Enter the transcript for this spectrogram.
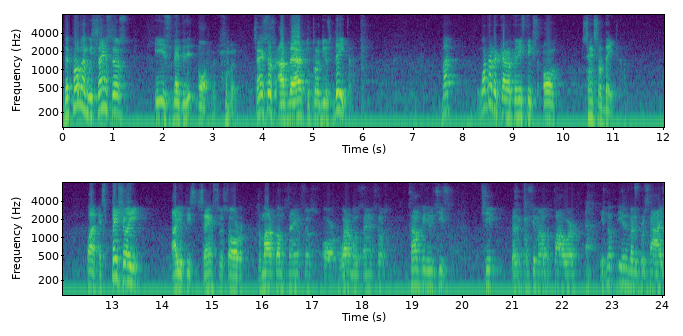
The problem with sensors is that the, oh, the problem. Sensors are there to produce data. But what are the characteristics of sensor data? Well, especially IoT sensors or smart home sensors or wearable sensors, something which is cheap doesn't consume a lot of power, it's not isn't very precise.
